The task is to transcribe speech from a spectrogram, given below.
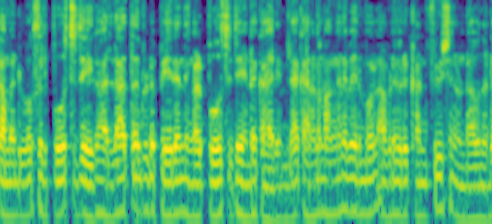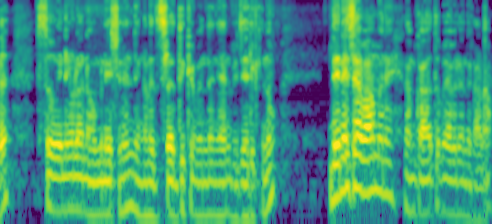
കമന്റ് ബോക്സിൽ പോസ്റ്റ് ചെയ്യുക. അല്ലാത്തവരുടെ പേര് നിങ്ങൾ പോസ്റ്റ് ചെയ്യേണ്ട കാര്യമില്ല. കാരണം അങ്ങനെ വരുമ്പോൾ അവിടെ ഒരു കൺഫ്യൂഷൻ ഉണ്ടാവുന്നുണ്ട്. സോ ഇനിയുള്ള നോമിനേഷനിൽ നിങ്ങൾ ശ്രദ്ധിക്കുമെന്ന് ഞാൻ വിചാരിക്കുന്നു. ദിനേശ വാമനെ നമുക്ക് അകത്ത് പോയവരൊന്ന് കാണാം.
